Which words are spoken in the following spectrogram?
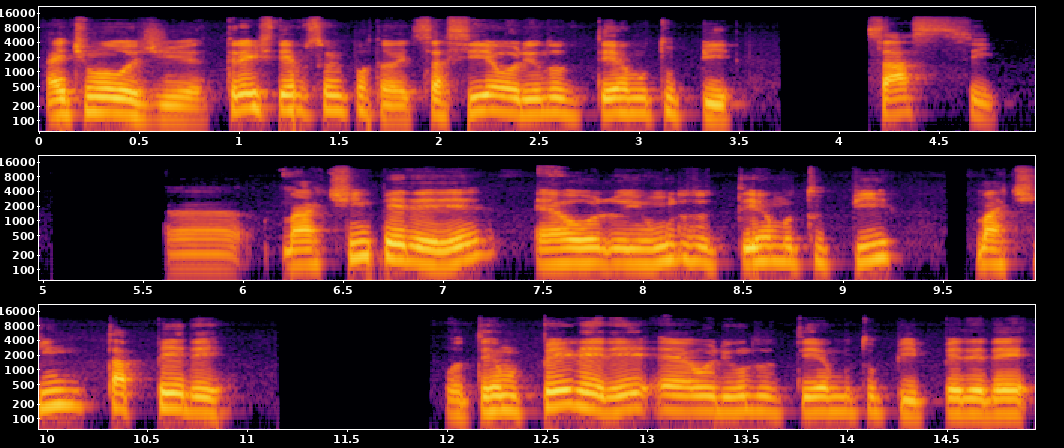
A etimologia. Três termos são importantes. Saci é oriundo do termo tupi. Saci. Uh, matim pererê é oriundo do termo tupi matim taperê. O termo pererê é oriundo do termo tupi, pererê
